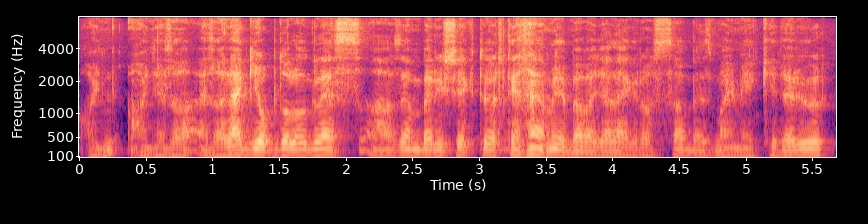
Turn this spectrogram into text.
hogy, hogy ez, a, ez a legjobb dolog lesz az emberiség történelmében, vagy a legrosszabb, ez majd még kiderül,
